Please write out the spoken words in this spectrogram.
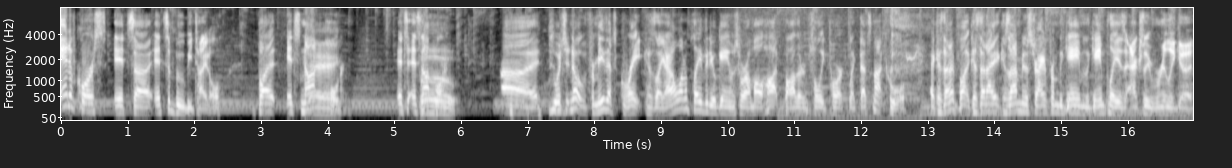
And of course, it's a it's a booby title, but it's not Yay. porn. It's it's not porn. Uh, which no, for me that's great because like I don't want to play video games where I'm all hot, bothered, and fully torqued. Like that's not cool. Because then I because then I because I'm distracted from the game. and The gameplay is actually really good.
